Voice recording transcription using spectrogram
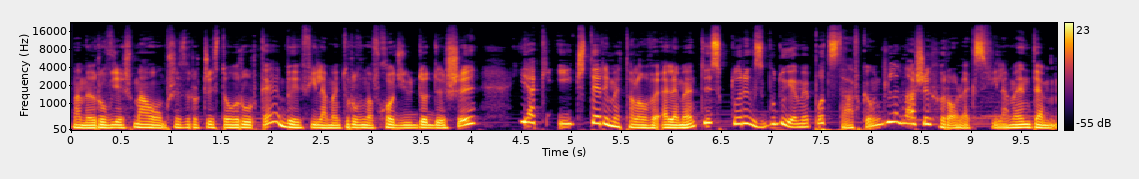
Mamy również małą przezroczystą rurkę, by filament równo wchodził do dyszy, jak i cztery metalowe elementy, z których zbudujemy podstawkę dla naszych rolek z filamentem.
